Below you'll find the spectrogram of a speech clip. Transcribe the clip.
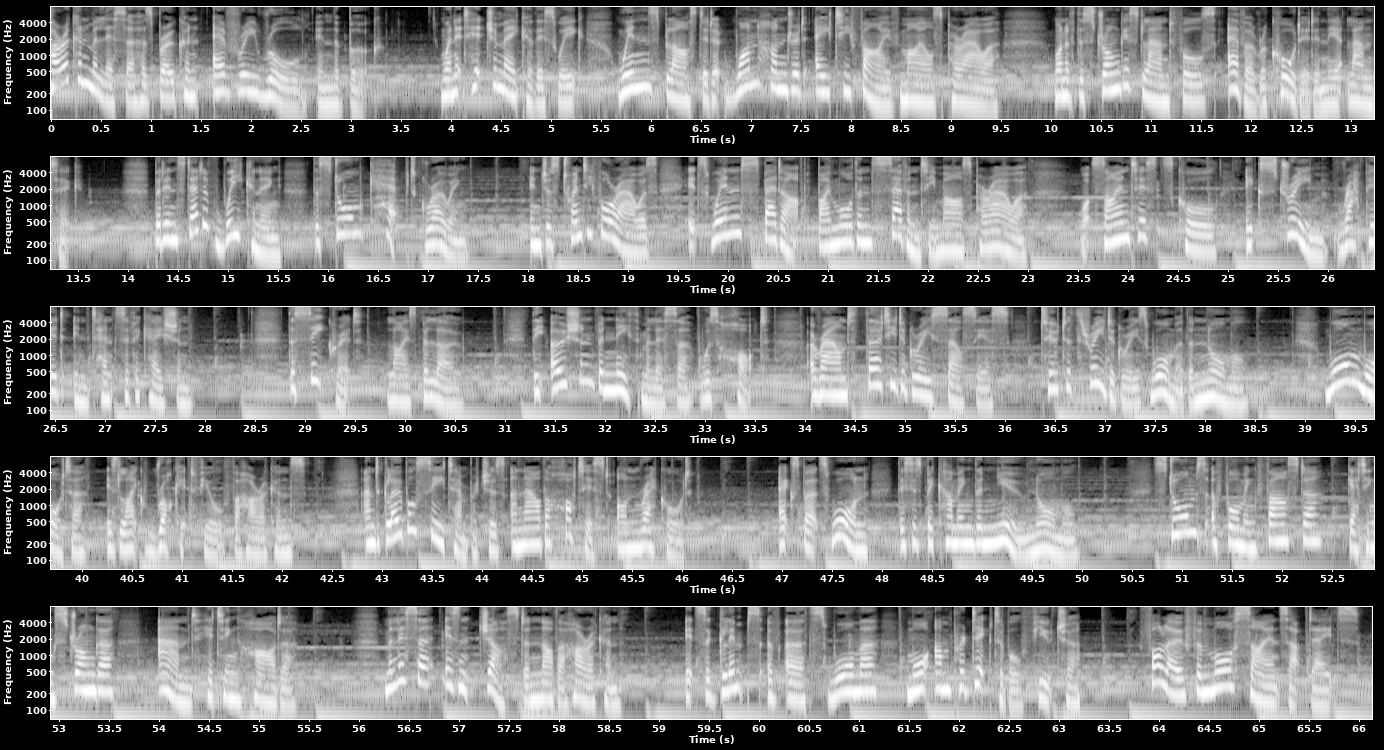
Hurricane Melissa has broken every rule in the book. When it hit Jamaica this week, winds blasted at 185 miles per hour, one of the strongest landfalls ever recorded in the Atlantic. But instead of weakening, the storm kept growing. In just 24 hours, its wind sped up by more than 70 miles per hour, what scientists call extreme rapid intensification. The secret lies below. The ocean beneath Melissa was hot, around 30 degrees Celsius, 2 to 3 degrees warmer than normal. Warm water is like rocket fuel for hurricanes, and global sea temperatures are now the hottest on record. Experts warn this is becoming the new normal. Storms are forming faster, getting stronger, and hitting harder. Melissa isn't just another hurricane. It's a glimpse of Earth's warmer, more unpredictable future. Follow for more science updates.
